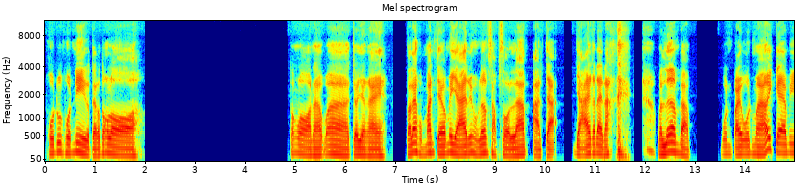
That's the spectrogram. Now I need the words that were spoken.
โพสต์นู่นโพสต์นี่แต่ก็ต้องรอ ต้องรอนะครับว่าจะยังไง ตอนแรกผมมั่นใจว่าไม่ย้ายด้วยผมเริ่มสับสนแล้วครับ อาจจะย้ายก็ได้นะ มันเริ่มแบบวนไปวนมาเฮ้ยแกมี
